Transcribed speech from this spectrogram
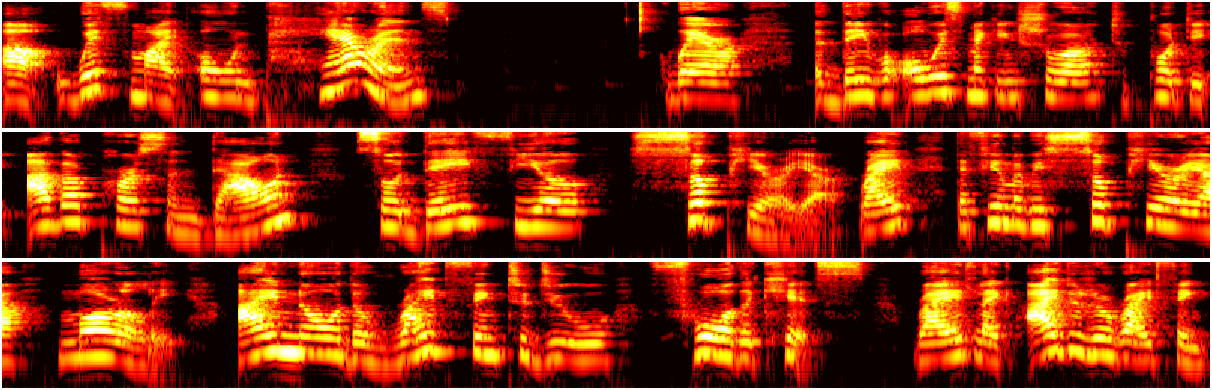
uh, with my own parents, where they were always making sure to put the other person down so they feel superior, right? They feel maybe superior morally. I know the right thing to do for the kids, right? Like I do the right thing.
